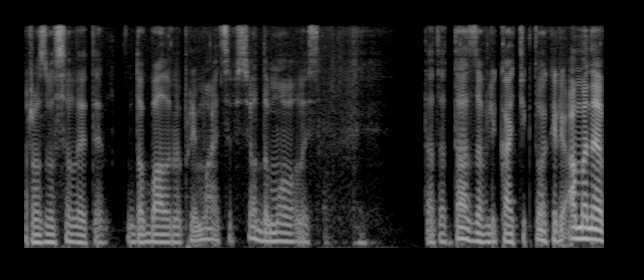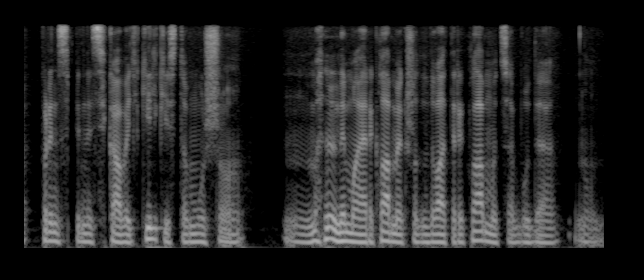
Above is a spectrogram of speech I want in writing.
розвеселити. До балами приймається. Все, домовились. Та-та-та, завлікати тіктокерів. А мене, в принципі, не цікавить кількість, тому що мене немає реклами. Якщо додавати рекламу, це буде ну,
